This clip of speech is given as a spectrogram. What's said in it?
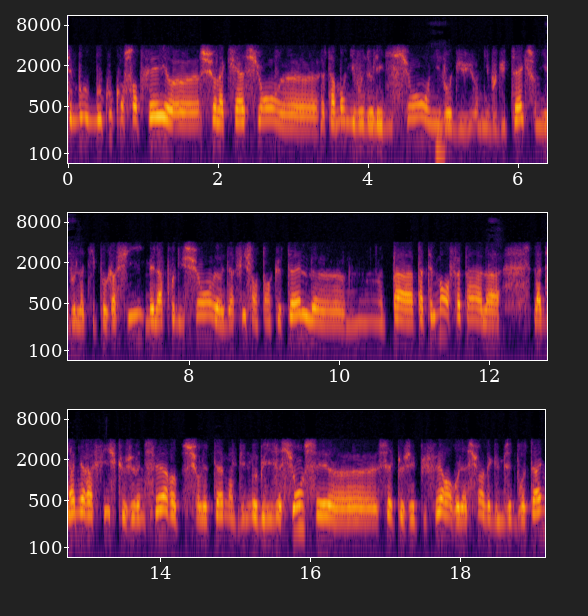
s'est beaucoup concentré euh, sur la création, euh, notamment au niveau de l'édition, au niveau du, au niveau du texte, au niveau de la typographie, mais la production euh, d'affiches en tant que telle, pas, pas tellement en fait. Hein. La, dernière affiche que je viens de faire sur le thème d'une mobilisation, c'est celle que j'ai pu faire en relation avec le musée de Bretagne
